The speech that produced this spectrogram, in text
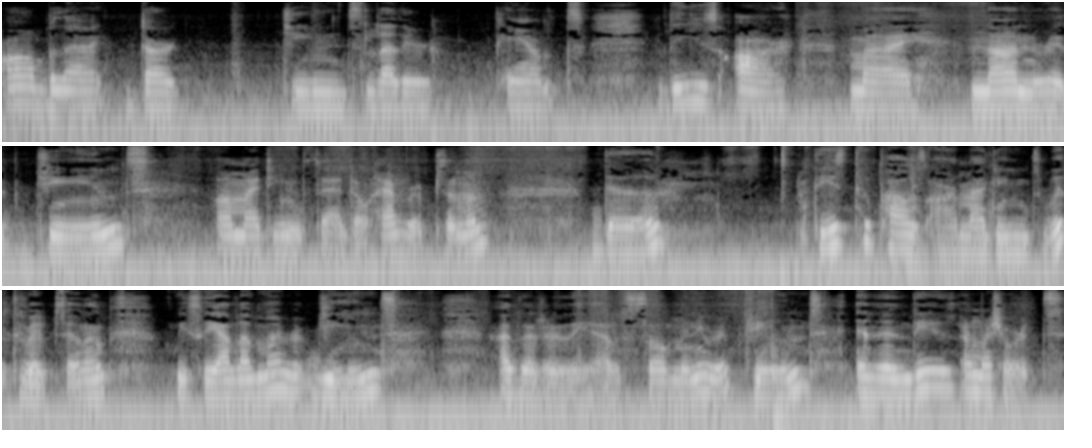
All black, dark jeans, leather pants. These are my non-ripped jeans. All my jeans that don't have rips in them. Duh. These two piles are my jeans with rips in them, obviously I love my ripped jeans. I literally have so many ripped jeans. And then these are my shorts.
